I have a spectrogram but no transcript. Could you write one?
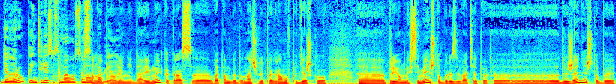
дело рук и интересов самого самоуправления. Самоуправление, да. И мы как раз в этом году начали программу в поддержку Э, приемных семей, чтобы развивать это э, движение, чтобы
